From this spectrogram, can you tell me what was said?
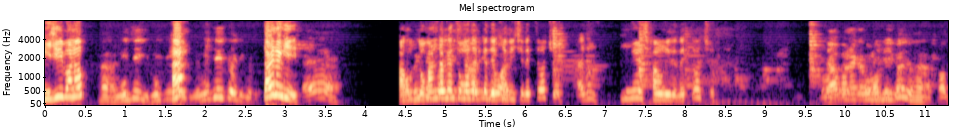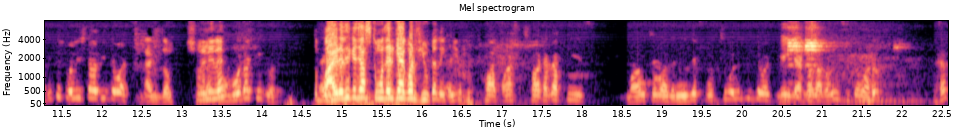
নিজেই বানাও? হ্যাঁ নিজেই নিজেই হ্যাঁ? তৈরি করি, নিজেই তৈরি করি। তাই নাকি? হ্যাঁ। কাকুর দোকানটাকে তোমাদেরকে দেখিয়ে দিচ্ছি দেখতে পাচ্ছ? একদম টিনের ছাউনিতে দেখতে পাচ্ছ। হ্যাঁ একদম। শুনে নিলে? ওটা কি করে? তো বাইরে থেকে জাস্ট তোমাদেরকে একবার ভিউটা দেখি ছ টাকা পিস মাংস বাজে নিজে করছি বলে দিতে পারছি এই দেখা। লাগাবেই দিতে পারো হ্যাঁ?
